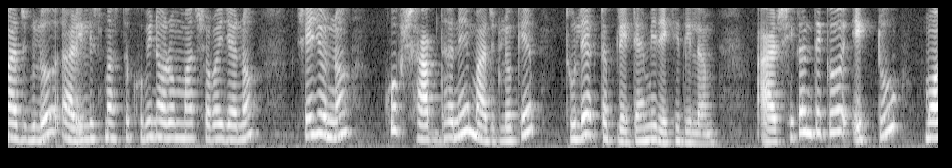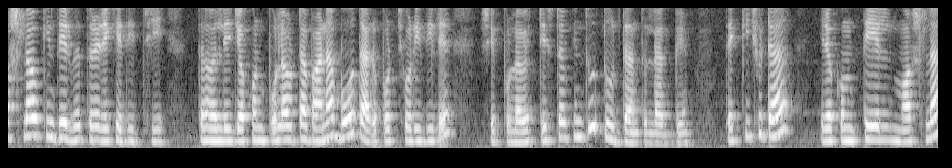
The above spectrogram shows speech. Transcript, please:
মাছগুলো, আর ইলিশ মাছ তো খুবই নরম মাছ, সবাই জানো। সেই জন্য খুব সাবধানে মাছগুলোকে তুলে একটা প্লেটে আমি রেখে দিলাম। আর সেখান থেকেও একটু মশলাও কিন্তু এর ভেতরে রেখে দিচ্ছি। তাহলে যখন পোলাওটা বানাবো, তার উপর ছড়িয়ে দিলে সেই পোলাওয়ের টেস্টটাও কিন্তু দুর্দান্ত লাগবে। তাই কিছুটা এরকম তেল, মশলা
